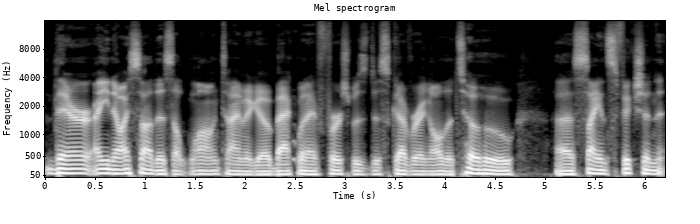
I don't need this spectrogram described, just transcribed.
there, you know, I saw this a long time ago, back when I first was discovering all the Toho uh, science fiction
